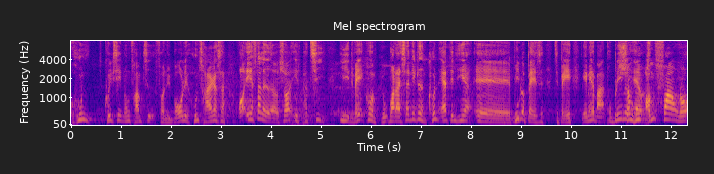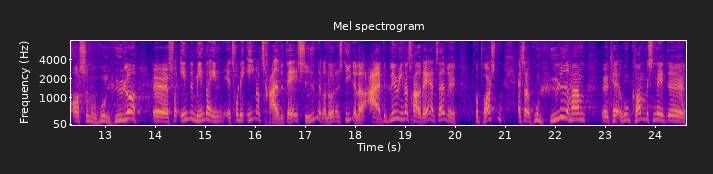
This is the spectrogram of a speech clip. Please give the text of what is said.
Hun kunne ikke se nogen fremtid for Nye Borgerlige. Hun trækker sig og efterlader jo så et parti i et vakuum, jo. hvor der så i virkeligheden kun er den her øh, bullerbase tilbage. Men jeg mener bare, problemet som hun er jo... omfavner og som hun hylder øh, for intet mindre end, jeg tror det er 31 dage siden, eller noget af den stil, eller ej, det blev 31 dage, han sad ved, på posten. Altså, hun hyldede ham, øh, kan, hun kom med sådan et... Øh,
